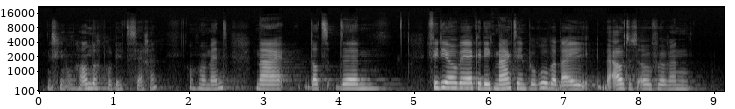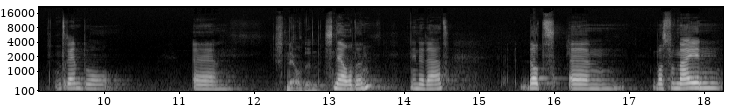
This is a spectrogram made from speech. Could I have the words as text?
misschien onhandig probeer te zeggen op het moment, maar dat de videowerken die ik maakte in Peru, waarbij de auto's over een drempel ehm, Snelden. snelden, inderdaad. Dat ehm, was voor mij een.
